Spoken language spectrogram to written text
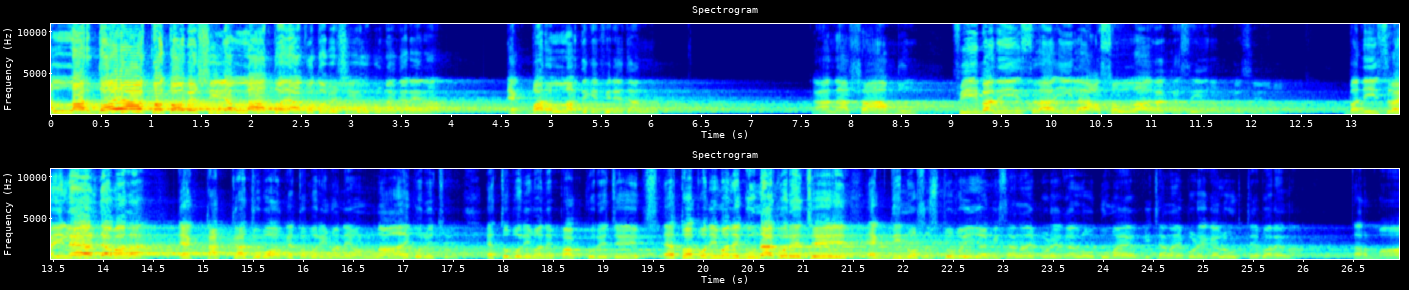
আল্লাহর দয়া কত বেশি, আল্লাহর দয়া কত বেশি, ও গুনাহগারেরা। একবার আল্লাহর দিকে ফিরে যান। কানা শাবুন ফি বানি ইসরাইলা আসাল্লাহ কাসীরান কাসীরা। বানি ইসরাইলের জামানায় এক টাটকা যুবক এত পরিমাণে অন্যায় করেছে, এত পরিমাণে পাপ করেছে, এত পরিমাণে গুনাহ করেছে, একদিন অসুস্থ হইয়া বিছানায় পড়ে গেল, ঘুমায়, বিছানায় পড়ে গেল, উঠতে পারে না। তার মা,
